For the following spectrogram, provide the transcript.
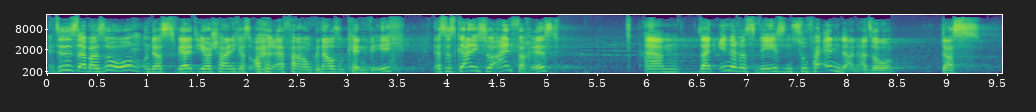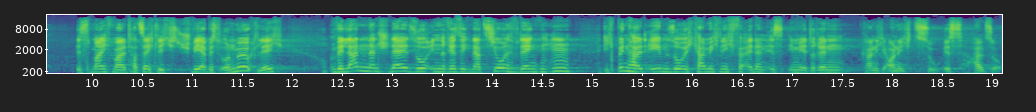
Jetzt ist es aber so, und das werdet ihr wahrscheinlich aus eurer Erfahrung genauso kennen wie ich, dass es gar nicht so einfach ist, ähm, sein inneres Wesen zu verändern. Also das ist manchmal tatsächlich schwer bis unmöglich. Und wir landen dann schnell so in Resignation, wir denken, hm, ich bin halt eben so, ich kann mich nicht verändern, ist in mir drin, kann ich auch nicht zu, ist halt so.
